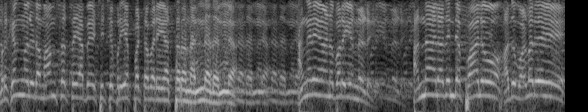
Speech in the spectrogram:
മൃഗങ്ങളുടെ മാംസത്തെ അപേക്ഷിച്ച് പ്രിയപ്പെട്ടവരെ അത്ര നല്ലതല്ല. അങ്ങനെയാണ് പറയുന്നത്. എന്നാൽ അതിന്റെ പാലോ അത് വളരെ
